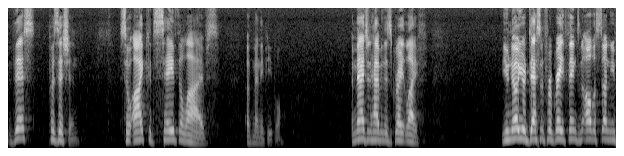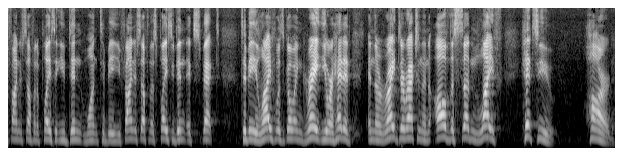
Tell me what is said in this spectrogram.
this position so I could save the lives of many people. Imagine having this great life. You know you're destined for great things, and all of a sudden you find yourself in a place that you didn't want to be. You find yourself in this place you didn't expect to be. Life was going great. You were headed in the right direction, and all of a sudden life hits you hard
